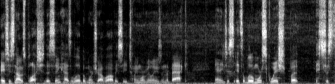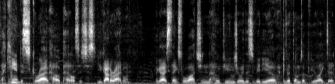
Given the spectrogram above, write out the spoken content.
It's just not as plush. This thing has a little bit more travel, obviously, 20 more millimeters in the back, and it just it's a little more squish. But it's just I can't describe how it pedals. It's just you got to ride one. But guys, thanks for watching. I hope you enjoyed this video. Give it a thumbs up if you liked it,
